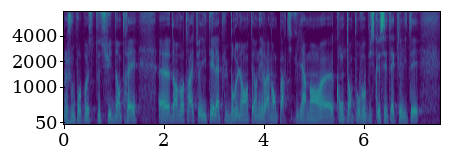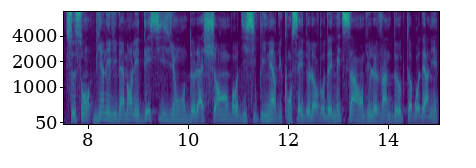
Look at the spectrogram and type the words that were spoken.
je vous propose tout de suite d'entrer euh, dans votre actualité la plus brûlante et on est vraiment particulièrement euh, content pour vous puisque cette actualité, ce sont bien évidemment les décisions de la Chambre disciplinaire du Conseil de l'ordre des médecins rendues le 22 octobre dernier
